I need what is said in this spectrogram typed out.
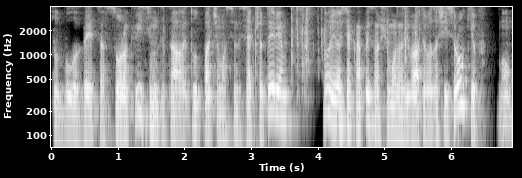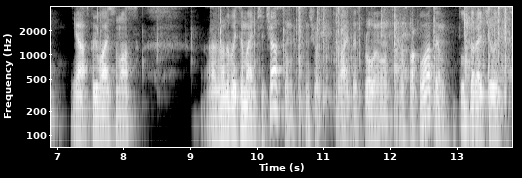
Тут було, здається, 48 деталей, тут бачимо 74. Ну і ось як написано, що можна зібрати його за 6 років. Ну, я сподіваюся, у нас е, знадобиться менше часу. Ну що ж, давайте спробуємо розпакувати. Тут, до речі, ось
